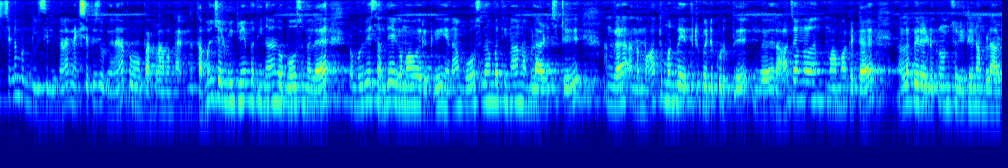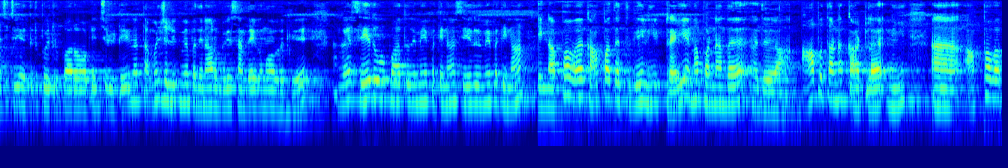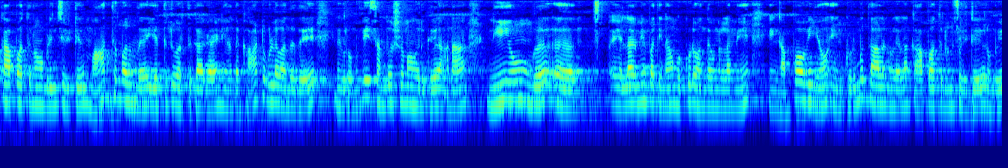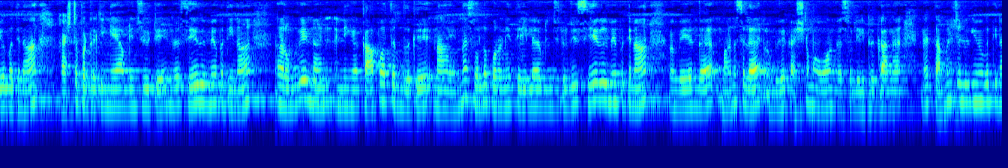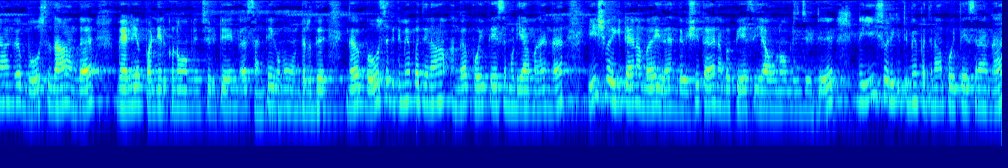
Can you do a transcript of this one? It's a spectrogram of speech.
சின்ன Pongal சீரியலுக்கான next episode இப்போ பார்க்கலாமாங்க. இந்த தமிழ் செல்விக்குமே பார்த்தீங்கன்னா அங்கே போஸ் மேலே ரொம்பவே சந்தேகமாகவும் இருக்குது ஏன்னா போஸ் தான் பார்த்தீங்கன்னா நம்மளை அடிச்சுட்டு அங்கே அந்த மாற்று மருந்தை எடுத்துகிட்டு போயிட்டு கொடுத்து இங்கே ராஜாங்க மாமா கிட்ட நல்ல பேர் எடுக்கணும்னு சொல்லிட்டு நம்மளை அடிச்சுட்டு எடுத்துகிட்டு போயிட்டு இருப்பாரோ அப்படின்னு சொல்லிட்டு இங்கே தமிழ் செல்விக்குமே பார்த்தீங்கன்னா ரொம்பவே சந்தேகமாகவும் இருக்குது அங்கே சேதுவை பார்த்ததுமே பார்த்தீங்கன்னா சேதுவுமே பார்த்தீங்கன்னா எங்கள் அப்பாவை காப்பாற்றுறதுக்கு நீ ட்ரை என்ன பண்ண? அந்த அது ஆபத்தான காட்டில் நீ அப்பாவை காப்பாற்றணும் அப்படின்னு சொல்லிட்டு மாற்று மருந்தை எடுத்துகிட்டு வரதுக்காக நீ அந்த காட்டுக்குள்ளே வந்தது எனக்கு ரொம்பவே சந்தோஷமாகவும் இருக்குது ஆனால் நீயும் உங்கள் எல்லாருமே பார்த்தீங்கன்னா உங்கள் கூட வந்தவங்க எல்லாமே எங்கள் அப்பாவையும் எங்கள் குடும்பத்து ஆளுங்களெல்லாம் காப்பாற்றணும்னு சொல்லிட்டு ரொம்பவே பார்த்தீங்கன்னா கஷ்டப்பட்டிருக்கீங்க அப்படின்னு சொல்லிட்டு எங்கள் சேதுமே பார்த்தீங்கன்னா ரொம்பவே நன் நீங்கள் காப்பாற்றுறதுக்கு நான் என்ன சொல்ல போகிறேனே தெரியல அப்படின்னு சொல்லிட்டு சேதுமே பார்த்தீங்கன்னா ரொம்ப எங்கள் மனசில் ரொம்பவே கஷ்டமாகவும் அங்கே சொல்லிக்கிட்டு இருக்காங்க. எங்கள் தமிழ் செல்விக்குமே பார்த்தீங்கன்னா அங்கே போஸு தான் அந்த வேலையை பண்ணியிருக்கணும் அப்படின்னு சொல்லிட்டு எங்கள் சந்தேகமும் வந்துடுது இங்கே போஸுக்கிட்டுமே பார்த்தீங்கன்னா அந்த அங்கே போய் பேச முடியாமல் இங்கே ஈஸ்வரிக்கிட்ட நம்ம இதை இந்த விஷயத்த நம்ம பேசி ஆகணும் அப்படின்னு சொல்லிட்டு இந்த ஈஸ்வரிக்கிட்டையுமே பார்த்தீங்கன்னா போய் பேசுகிறாங்க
